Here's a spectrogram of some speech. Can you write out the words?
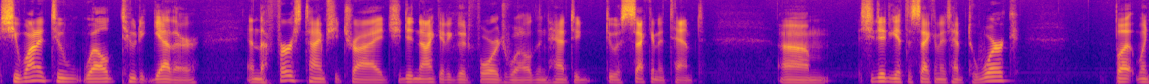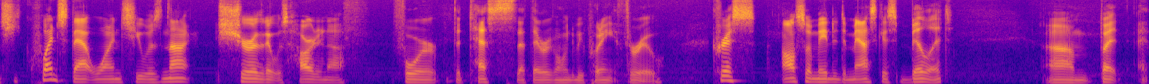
she wanted to weld two together and the first time she tried she did not get a good forge weld and had to do a second attempt um, she did get the second attempt to work but when she quenched that one she was not sure that it was hard enough for the tests that they were going to be putting it through chris also made a damascus billet um, but uh,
